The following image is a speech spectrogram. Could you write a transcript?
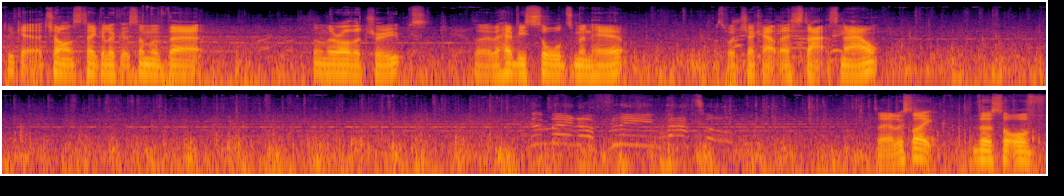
To get a chance to take a look at some of their some of their other troops. So the heavy swordsmen here. Let's we'll check out their stats now. The men are fleeing battle. So it looks like the sort of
